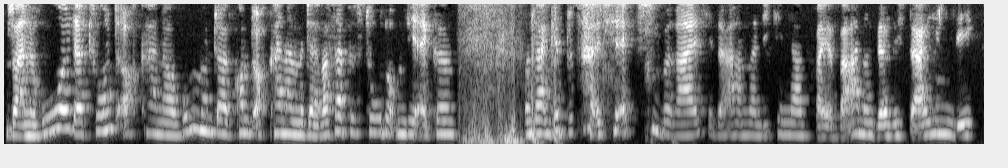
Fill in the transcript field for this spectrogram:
seine Ruhe, da turnt auch keiner rum und da kommt auch keiner mit der Wasserpistole um die Ecke. Und dann gibt es halt die Action-Bereiche, da haben dann die Kinder freie Bahn und wer sich da hinlegt,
